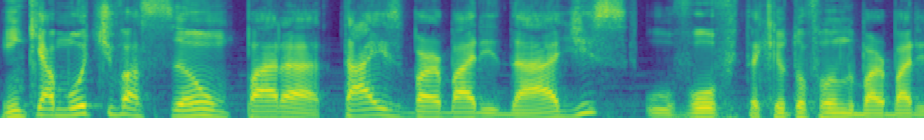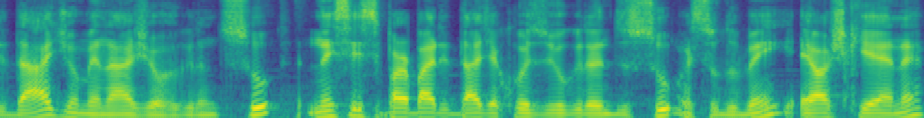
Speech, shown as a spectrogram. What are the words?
em que a motivação para tais barbaridades, o Wolf tá aqui, eu tô falando barbaridade, em homenagem ao Rio Grande do Sul. Nem sei se barbaridade é coisa do Rio Grande do Sul, mas tudo bem, eu acho que é, né?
